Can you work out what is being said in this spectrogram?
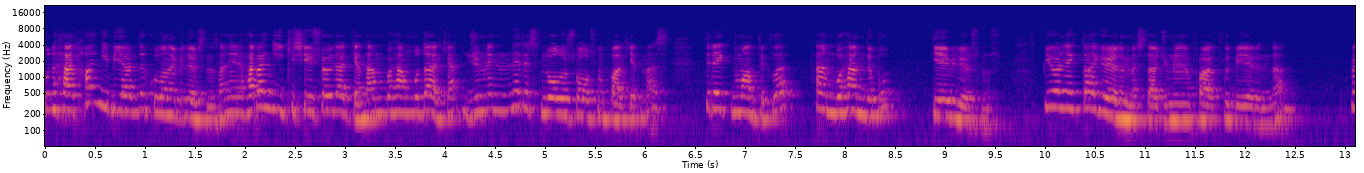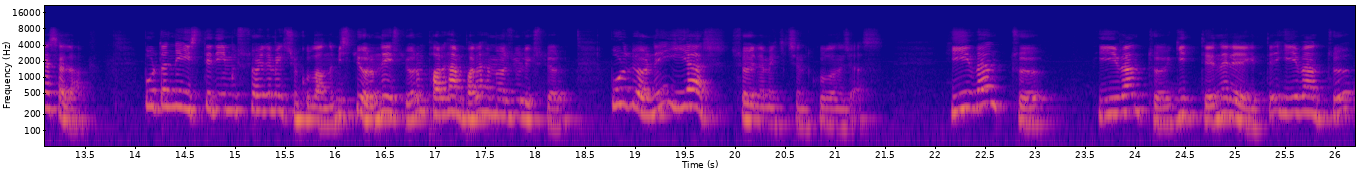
Bunu herhangi bir yerde kullanabilirsiniz. Hani herhangi iki şeyi söylerken hem bu hem bu derken cümlenin neresinde olursa olsun fark etmez. Direkt bu mantıkla hem bu hem de bu diyebiliyorsunuz. Bir örnek daha görelim mesela cümlenin farklı bir yerinden. Mesela burada ne istediğimi söylemek için kullandım. İstiyorum ne istiyorum? Para hem para hem özgürlük istiyorum. Burada örneği yer söylemek için kullanacağız. He went to He went to gitti. Nereye gitti? He went to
